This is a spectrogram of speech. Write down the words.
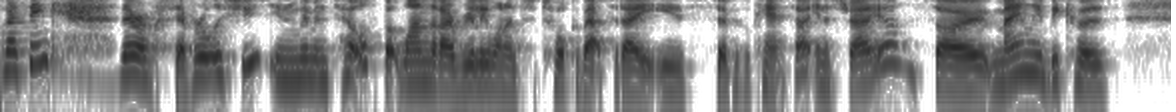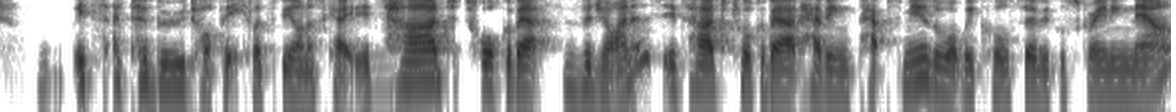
Look, I think there are several issues in women's health, but one that I really wanted to talk about today is cervical cancer in Australia. So, mainly because it's a taboo topic, let's be honest, Kate. It's hard to talk about vaginas. It's hard to talk about having pap smears or what we call cervical screening now.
